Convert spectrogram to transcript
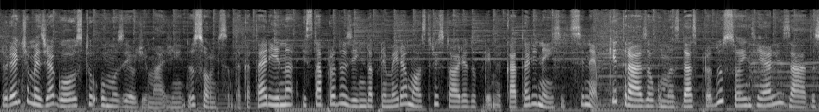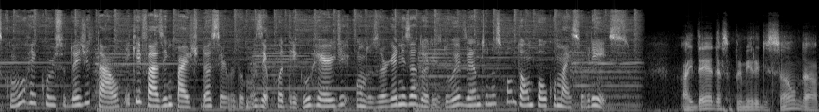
Durante o mês de agosto, o Museu de Imagem e do Som de Santa Catarina está produzindo a primeira mostra história do Prêmio Catarinense de Cinema, que traz algumas das produções realizadas com o recurso do edital e que fazem parte do acervo do museu. Rodrigo Herde, um dos organizadores do evento, nos contou um pouco mais sobre isso. A ideia dessa primeira edição da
